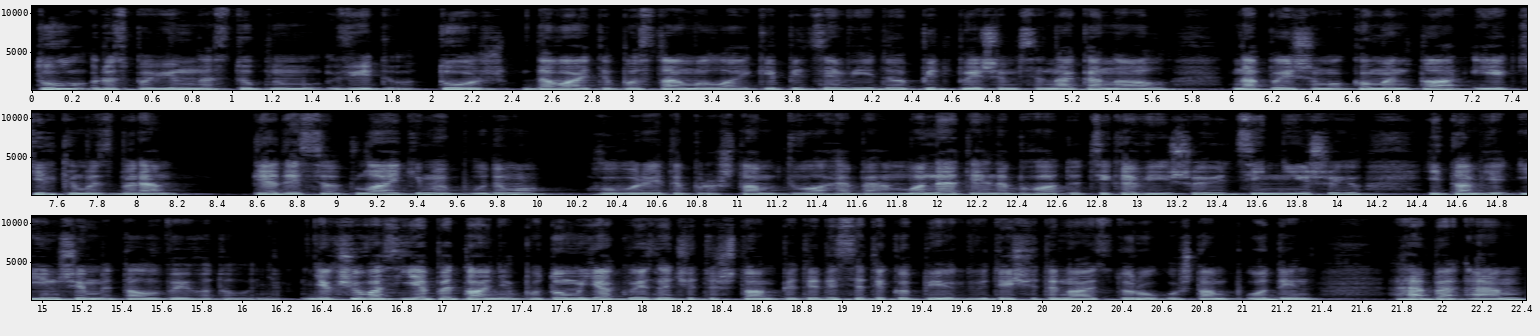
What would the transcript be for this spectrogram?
то розповім в наступному відео. Тож, давайте поставимо лайки під цим відео, підпишемося на канал, напишемо коментар, і як тільки ми зберемо 50 лайків, ми будемо говорити про штамп 2 ГБ. Монета є набагато цікавішою, ціннішою, і там є інший метал виготовлення. Якщо у вас є питання по тому, як визначити штамп 50 копійок 2013 року, штамп 1 ГБМ,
